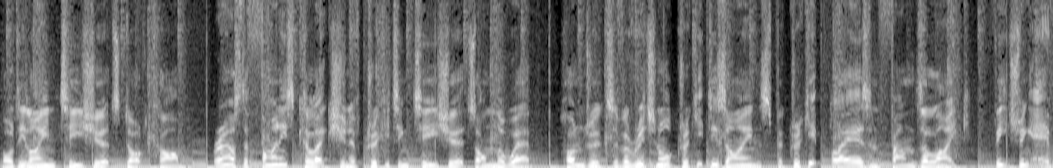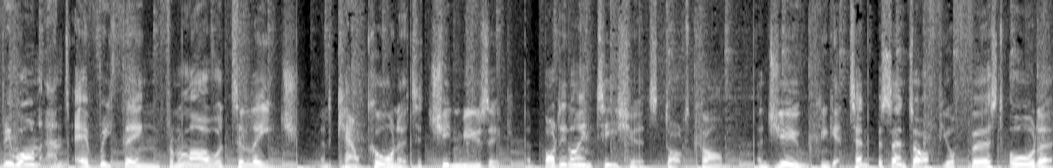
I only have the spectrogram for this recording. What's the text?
BodylineT-shirts.com. Browse the finest collection of cricketing t-shirts on the web. Hundreds of original cricket designs for cricket players and fans alike, featuring everyone and everything from Larwood to Leach and Cow Corner to chin music at bodylinett-shirts.com. And you can get 10% off your first order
